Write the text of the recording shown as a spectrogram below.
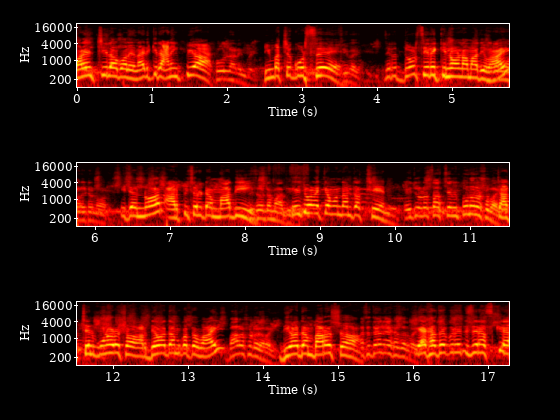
অরেঞ্জ চিলা বলে না এটা কি রানিং পিয়ার ডিম বাচ্চা করছে? যেটা দৌড়ছে এটা কি নর না মাদি ভাই? এটা নর, আর পিছনেটা মাদি। এই জোড়া কেমন দাম চাচ্ছেন? এই জোড়া চাচ্ছি আমি পনেরোশো চাচ্ছেন পনেরোশো। আর দেওয়া দাম কত ভাই? বারোশো টাকা ভাই। দেওয়া দাম বারোশো। আচ্ছা এক হাজার করে দিচ্ছেন আজকে।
